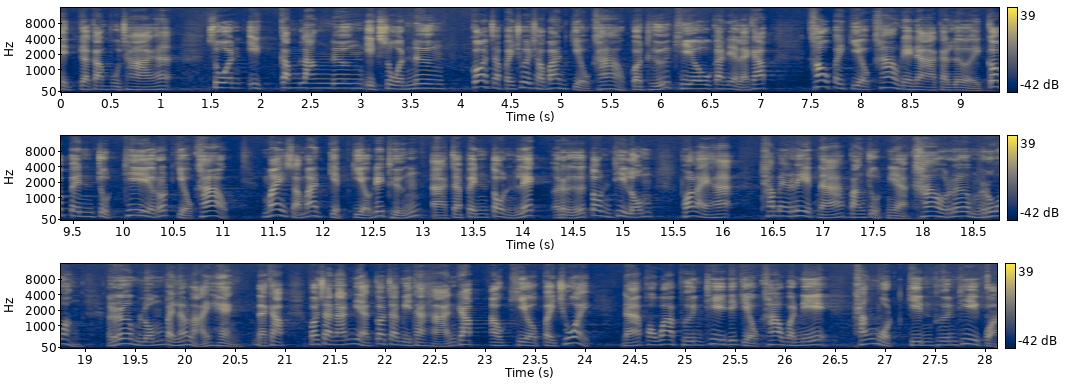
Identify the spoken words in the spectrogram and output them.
ติดกับกัมพูชาฮะส่วนอีกกำลังหนึ่งอีกส่วนหนึ่งก็จะไปช่วยชาวบ้านเกี่ยวข้าว ก็ถือเคียวกันเนี่ยแหละครับ เข้าไปเกี่ยวข้าวในนากันเลย ก็เป็นจุดที่รถเกี่ยวข้าว ไม่สามารถเก็บเกี่ยวได้ถึง อาจจะเป็นต้นเล็กหรือต้นที่ล้ม เพราะอะไรฮะถ้าไม่รีบนะ บางจุดเนี่ยข้าวเริ่มร่วง เริ่มล้มไปแล้วหลายแห่งนะครับ เพราะฉะนั้นเนี่ยก็จะมีทหารครับเอาเคียวไปช่วยนะเพราะว่าพื้นที่ที่เกี่ยวข้าววันนี้ ทั้งหมดกินพื้นที่กว่า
